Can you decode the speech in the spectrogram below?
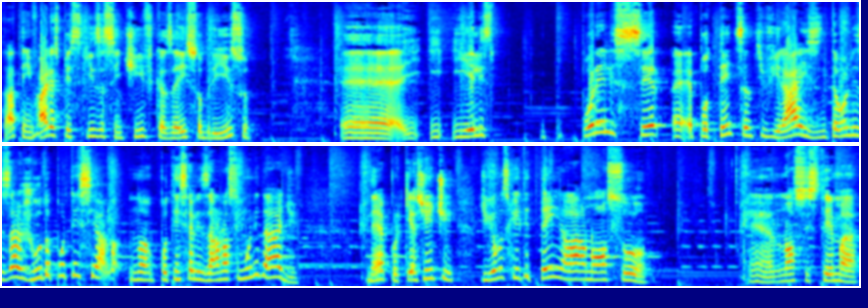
Tá? Tem várias pesquisas científicas aí sobre isso. É, e, e, eles, por eles ser é, potentes antivirais, então eles ajudam a na, potencializar a nossa imunidade. Né? Porque a gente, digamos que a gente tem lá o nosso, é, nosso sistema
